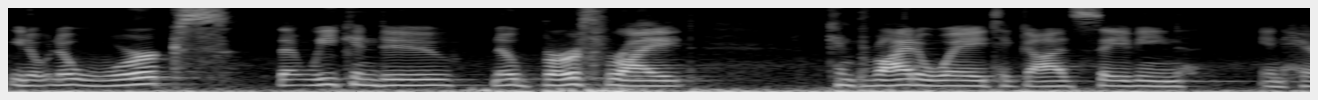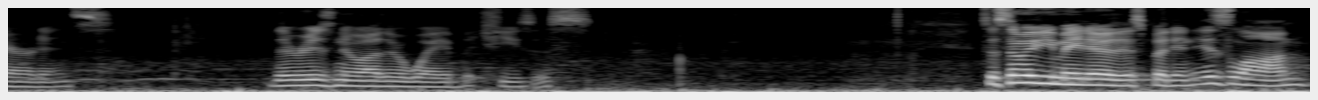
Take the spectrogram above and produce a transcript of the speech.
you know, no works that we can do, no birthright can provide a way to God's saving inheritance. There is no other way but Jesus. So, some of you may know this, but in Islam,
